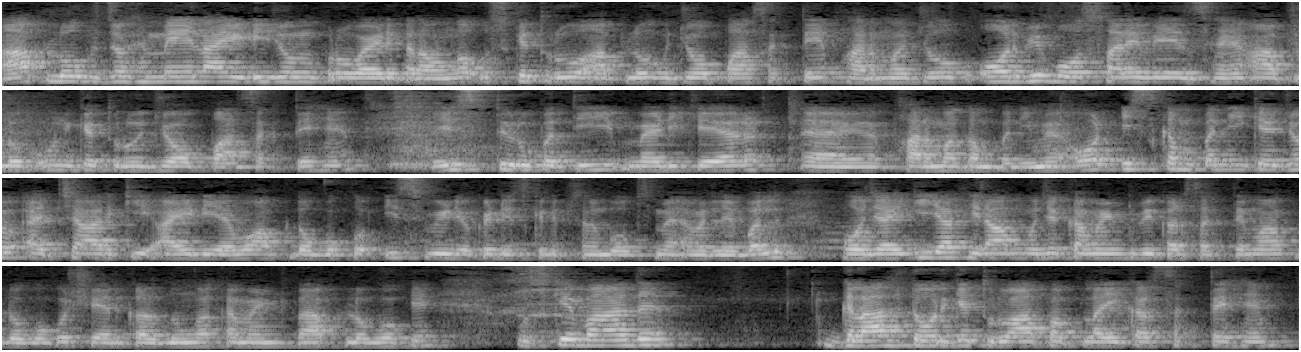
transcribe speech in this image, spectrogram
आप लोग जो है मेल आईडी जो मैं प्रोवाइड कराऊँगा, उसके थ्रू आप लोग जॉब पा सकते हैं फार्मा जॉब और भी बहुत सारे वेज हैं, आप लोग उनके थ्रू जॉब पा सकते हैं इस तिरुपति मेडिकेयर फार्मा कंपनी में और इस कंपनी के जो एचआर की आईडी है वो आप लोगों को इस वीडियो के डिस्क्रिप्शन बॉक्स में अवेलेबल हो जाएगी या फिर आप मुझे कमेंट भी कर सकते हैं, मैं आप लोगों को शेयर कर दूँगा कमेंट में आप लोगों के। उसके बाद ग्लास डोर के थ्रू आप अप्लाई कर सकते हैं।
